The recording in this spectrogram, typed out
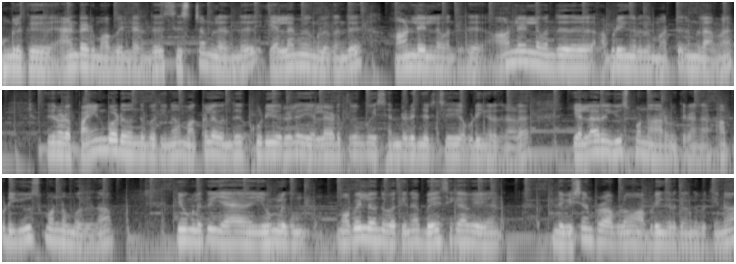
உங்களுக்கு ஆண்ட்ராய்டு மொபைல்லேருந்து சிஸ்டம்லேருந்து எல்லாமே உங்களுக்கு வந்து ஆன்லைனில் வந்தது. ஆன்லைனில் வந்தது அப்படிங்கிறது மட்டும் இல்லாமல் இதனோட பயன்பாடு வந்து பார்த்திங்கன்னா மக்களை வந்து குடியுரில் எல்லா இடத்துலையும் போய் சென்றடைஞ்சிருச்சு அப்படிங்கிறதுனால எல்லோரும் யூஸ் பண்ண ஆரம்பிக்கிறாங்க. அப்படி யூஸ் பண்ணும்போது தான் இவங்களுக்கு ஏ இவங்களுக்கு மொபைலில் வந்து பார்த்திங்கன்னா பேசிக்காகவே இந்த விஷன் ப்ராப்ளம் அப்படிங்கிறது வந்து பார்த்திங்கன்னா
